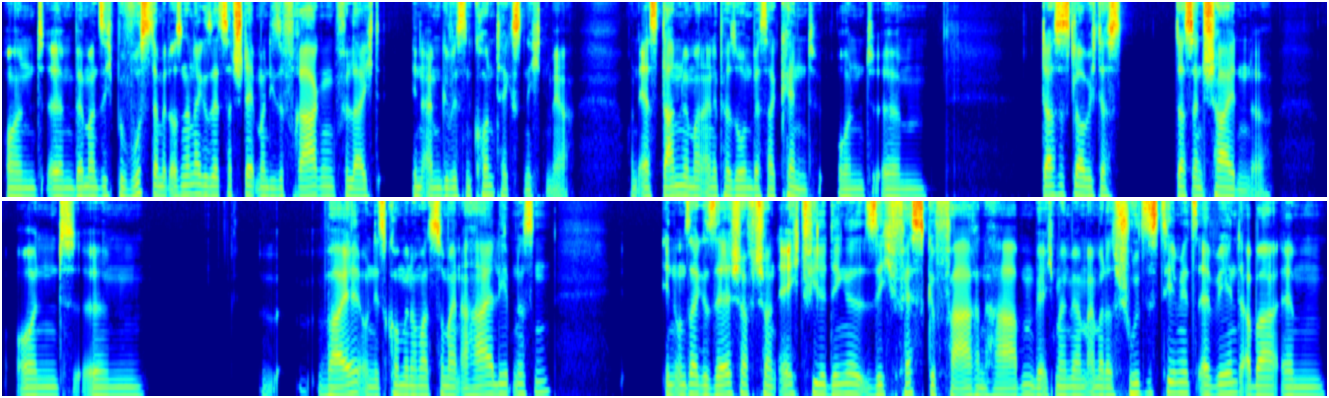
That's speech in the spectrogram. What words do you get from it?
Und ähm, wenn man sich bewusst damit auseinandergesetzt hat, stellt man diese Fragen vielleicht in einem gewissen Kontext nicht mehr. Und erst dann, wenn man eine Person besser kennt. Und ähm, das ist, glaube ich, das, das Entscheidende. Und ähm, weil, und jetzt kommen wir nochmal zu meinen Aha-Erlebnissen, in unserer Gesellschaft schon echt viele Dinge sich festgefahren haben. Ich meine, wir haben einmal das Schulsystem jetzt erwähnt, aber ähm,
